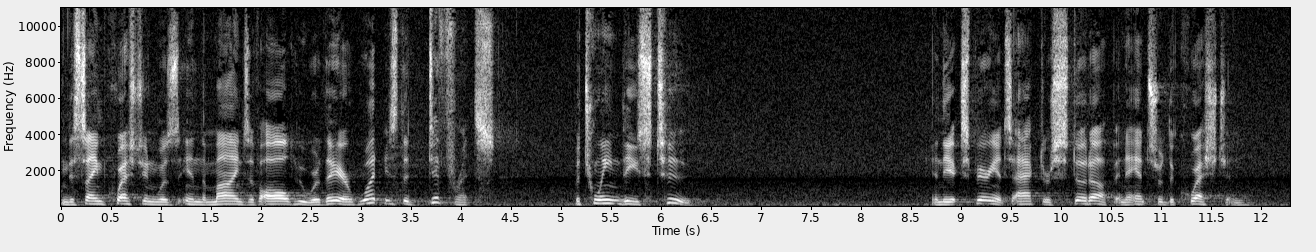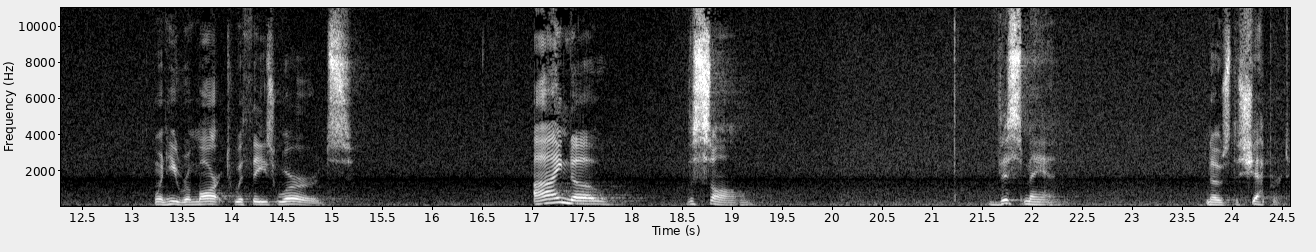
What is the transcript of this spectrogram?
And the same question was in the minds of all who were there what is the difference between these two? And the experienced actor stood up and answered the question when he remarked with these words I know the psalm. This man knows the shepherd.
